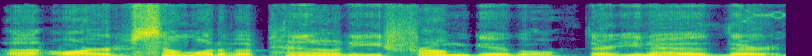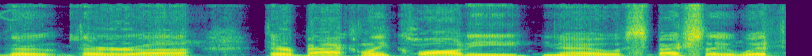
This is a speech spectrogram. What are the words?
uh, or somewhat of a penalty from Google. Their you know their their their uh, their backlink quality, you know, especially with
